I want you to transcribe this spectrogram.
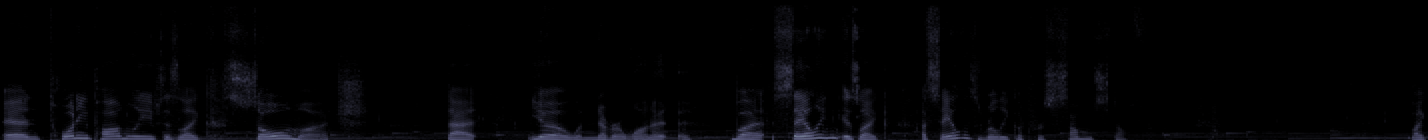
And 20 palm leaves is like so much that you would never want it. But sailing is like, a sail is really good for some stuff. Like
